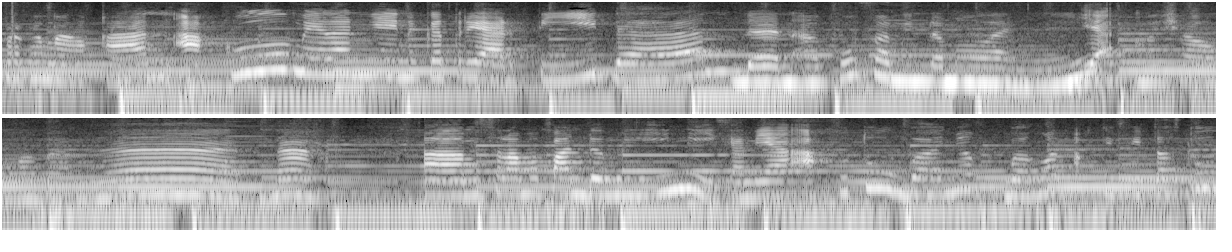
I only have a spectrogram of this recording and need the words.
Perkenalkan aku Melania Ineke Triarti dan Dan aku Faminda Maulani. Ya Masya Allah banget Nah em, selama pandemi ini kan ya aku tuh banyak banget aktivitas tuh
